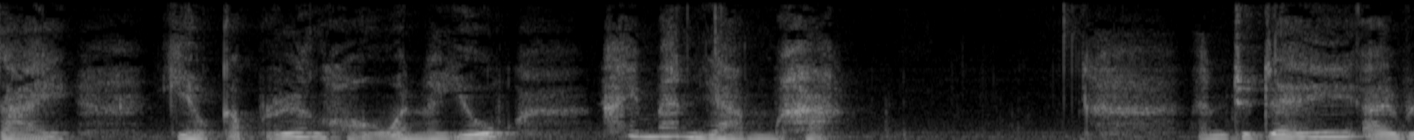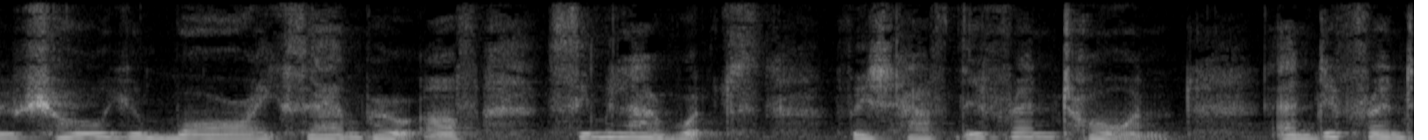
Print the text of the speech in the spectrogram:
ใจ เกี่ยวกับเรื่องของวรรณยุกต์ให้แม่นยำค่ะ And today I will show you more example of similar words which have different tone and different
